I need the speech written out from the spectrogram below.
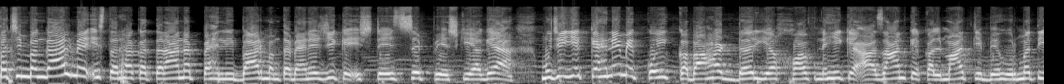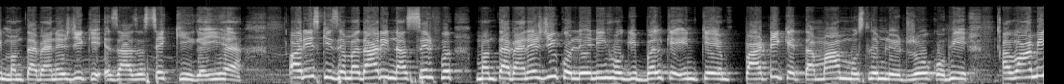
पश्चिम बंगाल में इस तरह का तराना पहली बार ममता बनर्जी के स्टेज से पेश किया गया। मुझे ये कहने में कोई कबाहट, डर या खौफ नहीं कि आजान के कलमात की बेहरमती ममता बनर्जी की इजाज़त से की गई है। और इसकी ज़िम्मेदारी न सिर्फ़ ममता बनर्जी को लेनी होगी, बल्कि इनके पार्टी के तमाम मुस्लिम लीडरों को भी अवामी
